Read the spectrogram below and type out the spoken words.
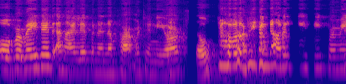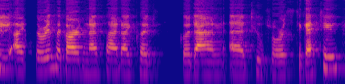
Overrated, and I live in an apartment in New York, so probably not as easy for me. I, there is a garden outside I could go down uh, two floors to get to.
